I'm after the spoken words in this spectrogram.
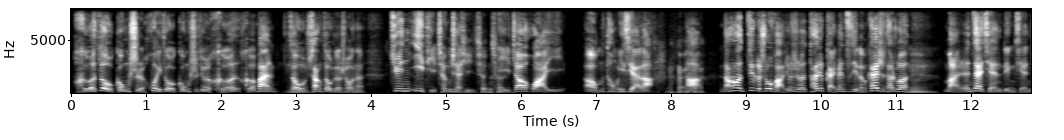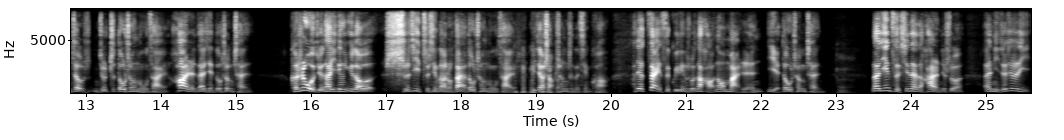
合奏公事，会奏公事就是合合伴奏上奏折的时候呢，均一体称臣，以昭化一啊，我们统一起来了啊。然后这个说法就是说，他就改变自己了嘛。开始他说，满人在前领衔奏，你就都称奴才；汉人在前都称臣。可是我觉得他一定遇到实际执行当中大家都称奴才，比较少称臣的情况，他就再次规定说，那好，那我满人也都称臣。那因此现在的汉人就说，哎，你这就是以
